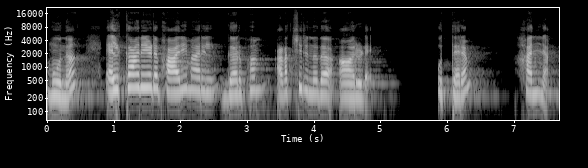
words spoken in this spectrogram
മൂന്ന് എൽക്കാനയുടെ ഭാര്യമാരിൽ ഗർഭം അടച്ചിരുന്നത് ആരുടെ? ഉത്തരം ഹന്ന.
